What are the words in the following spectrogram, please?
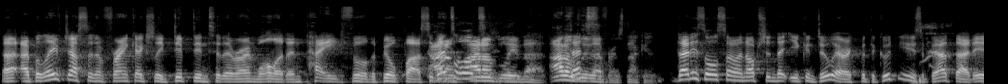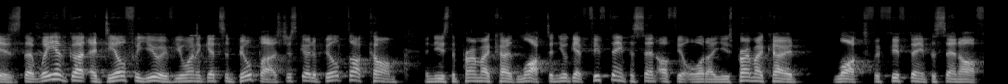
uh, I believe Justin and Frank actually dipped into their own wallet and paid for the built bar. So that's I all. I don't believe that. I don't believe that for a second. That is also an option that you can do, Eric. But the good news about that is that we have got a deal for you if you want to get some built bars. Just go to built.com and use the promo code locked, and you'll get 15% off your order. Use promo code locked for 15% off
